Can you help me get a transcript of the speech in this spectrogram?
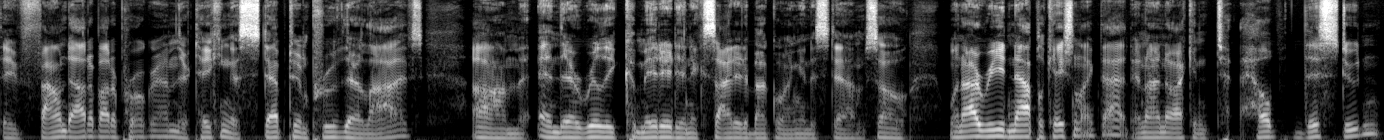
they've found out about a program. They're taking a step to improve their lives, um, and they're really committed and excited about going into STEM. So when I read an application like that, and I know I can t- help this student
